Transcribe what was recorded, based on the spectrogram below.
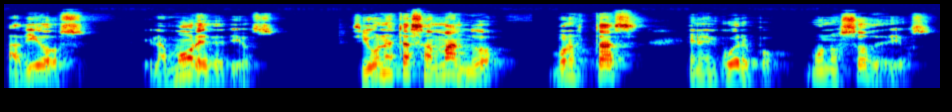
a Dios. El amor es de Dios. Si vos no estás amando, vos no estás en el cuerpo, vos no sos de Dios.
